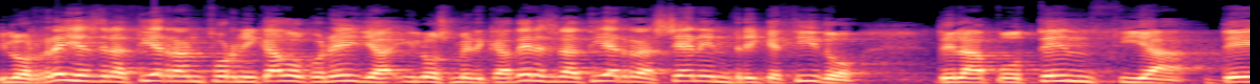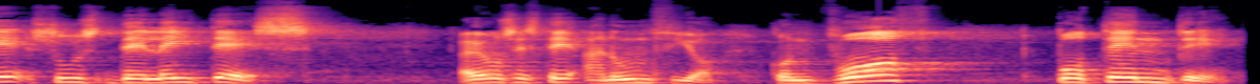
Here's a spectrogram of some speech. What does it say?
y los reyes de la tierra han fornicado con ella, y los mercaderes de la tierra se han enriquecido de la potencia de sus deleites. Ahí vemos este anuncio con voz potente.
